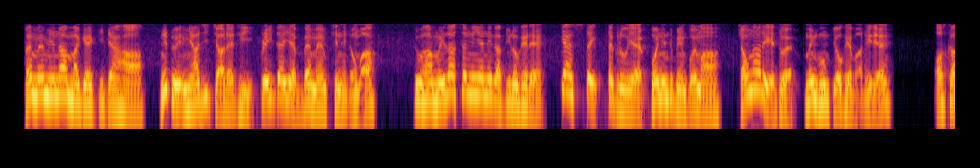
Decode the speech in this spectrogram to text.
ဘက်မန်မြင်နာမိုက်ကယ်ကီတန်ဟာနှစ်တွေအများကြီးကြာတဲ့အထိပရိသတ်ရဲ့ဘက်မန်ဖြစ်နေတော့ပါသူဟာမေလ12ရက်နေ့ကပြုလုပ်ခဲ့တဲ့ Kent State တက္ကသိုလ်ရဲ့ပွဲနင်းတပင်ပွဲမှာကျောင်းသားတွေအတွက်မိန့်ခွန်းပြောခဲ့ပါသေးတယ်။အော်စကာ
